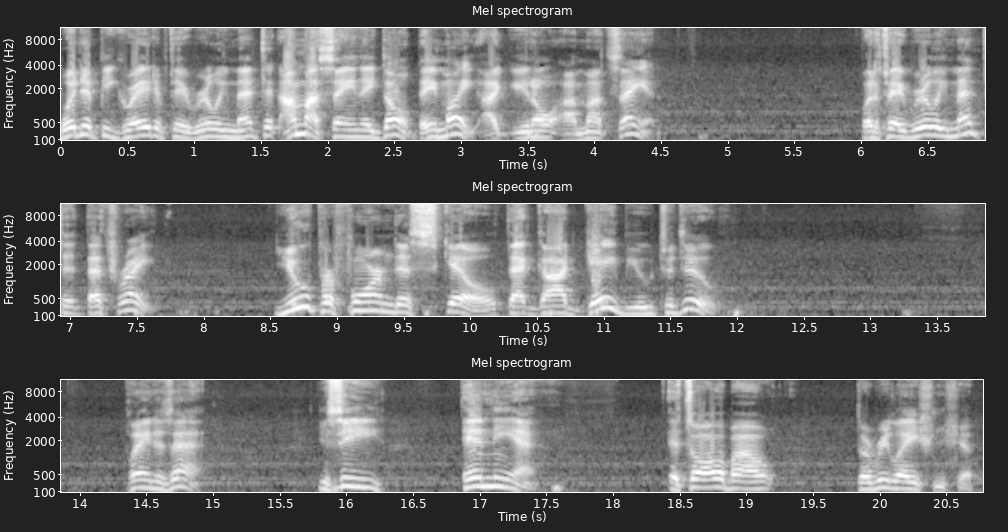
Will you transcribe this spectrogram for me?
Wouldn't it be great if they really meant it? I'm not saying they don't. They might. I you know, I'm not saying. But if they really meant it, that's right. You perform this skill that God gave you to do. Plain as that. You see, in the end, it's all about the relationship.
